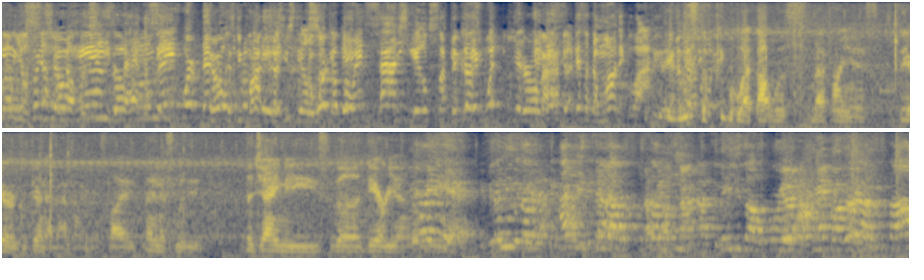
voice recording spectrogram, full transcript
you don't love yourself enough for Jesus to have the same work that rose from the dead, because you still the work sucking will go dick. inside You still sucking because dick. what? Yeah, Girl, that's, a, that's a demonic lie. A list of people who I thought was my friends, they're they're not my friends. Like honestly, the Jamies, the Daryon. If you look at it, I think ten dollars for something to eat. Here you go, friend. Girl, I hate my Girl, stop.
